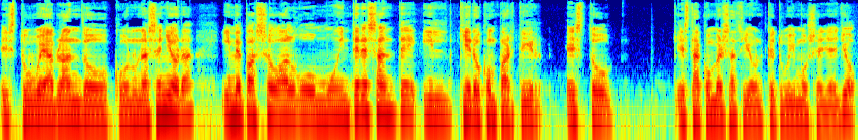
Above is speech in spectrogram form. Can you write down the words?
estuve hablando con una señora y me pasó algo muy interesante y quiero compartir esto, esta conversación que tuvimos ella y yo.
